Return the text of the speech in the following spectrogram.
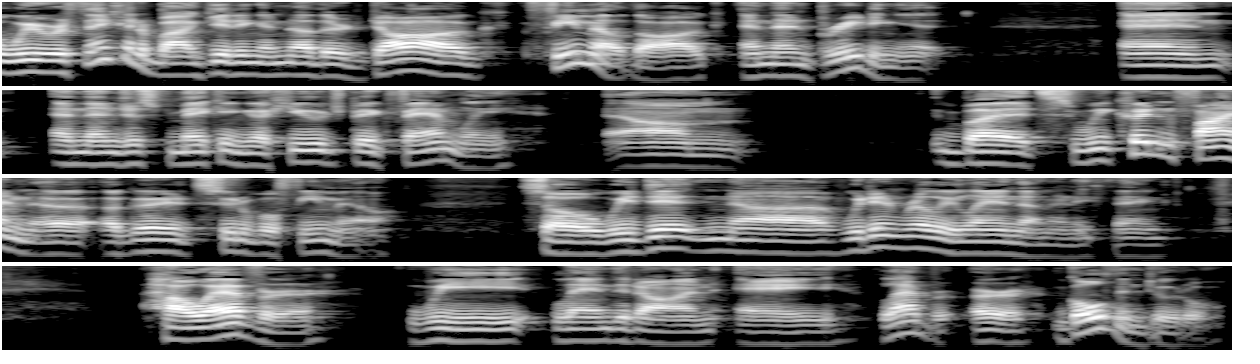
we were thinking about getting another dog, female dog, and then breeding it, and and then just making a huge big family. Um, but we couldn't find a, a good suitable female, so we didn't uh, we didn't really land on anything. However, we landed on a lab or golden doodle.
